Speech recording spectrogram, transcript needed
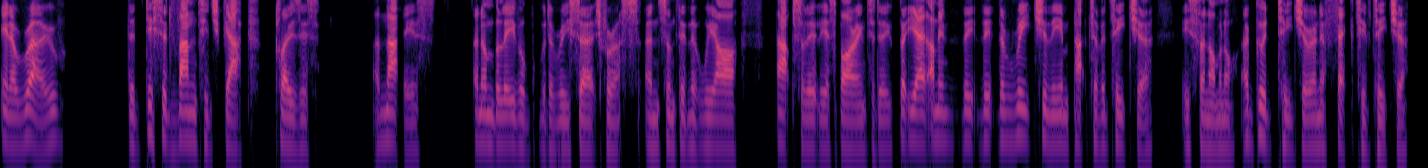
in a row, the disadvantage gap closes. And that is an unbelievable bit of research for us and something that we are absolutely aspiring to do. But yeah, I mean, the, the, the reach and the impact of a teacher is phenomenal. A good teacher, an effective teacher.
